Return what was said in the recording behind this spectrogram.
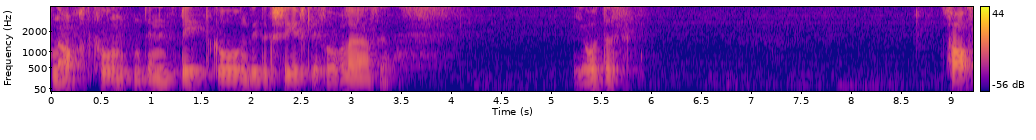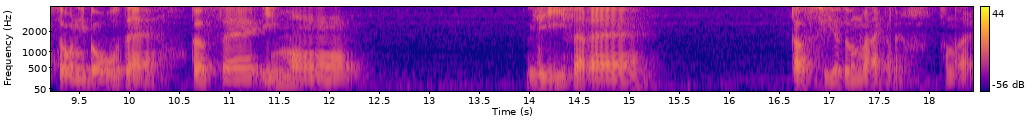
die Nacht kommt und dann ins Bett gehen und wieder Geschichten vorlesen. Ja, das fast ohne Boden, das äh, immer liefern, das führt unweigerlich zu einer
